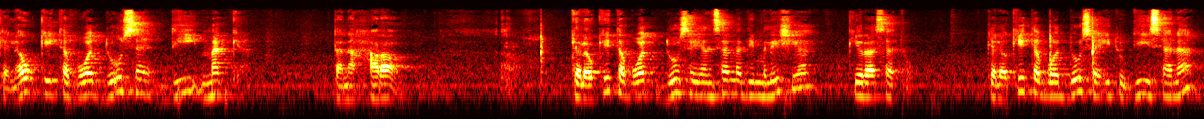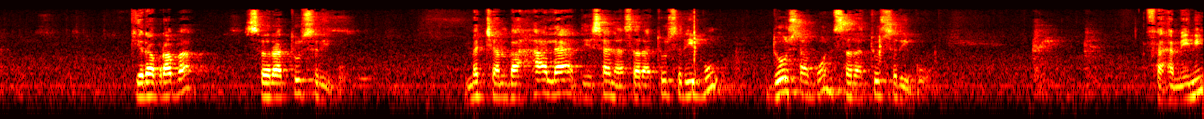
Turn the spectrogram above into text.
Kalau kita buat dosa di Mekah. Tanah haram. Kalau kita buat dosa yang sama di Malaysia kira satu. Kalau kita buat dosa itu di sana kira berapa? Seratus ribu. Macam pahala di sana seratus ribu dosa pun seratus ribu. فهميني؟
